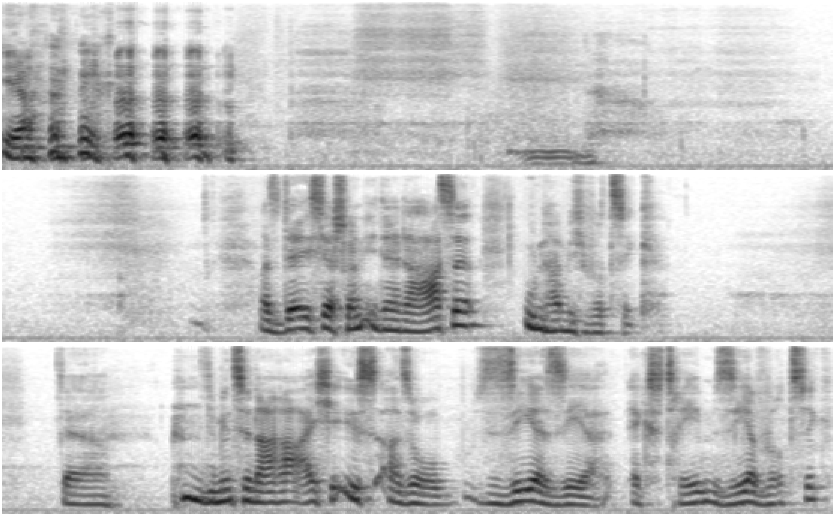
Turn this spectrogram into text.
Ja. Also der ist ja schon in der Nase unheimlich würzig. Der, die Minzenare Eiche ist also sehr, sehr extrem, sehr würzig.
